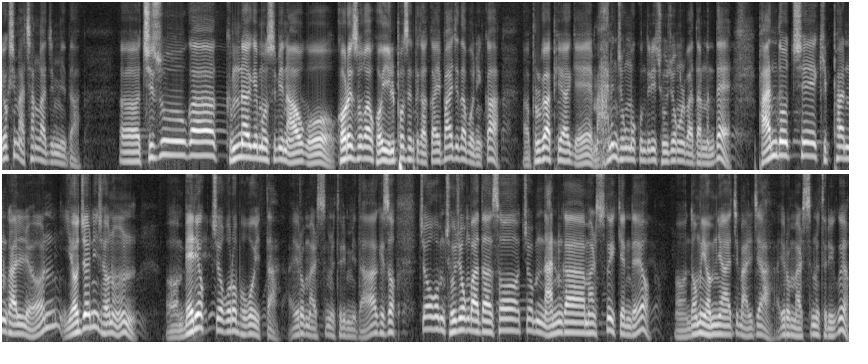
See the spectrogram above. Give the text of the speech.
역시 마찬가지입니다. 어, 지수가 급락의 모습이 나오고 거래소가 거의 1% 가까이 빠지다 보니까 어, 불가피하게 많은 종목군들이 조정을 받았는데 반도체 기판 관련 여전히 저는 어, 매력적으로 보고 있다 이런 말씀을 드립니다. 그래서 조금 조정받아서 좀 난감할 수도 있겠는데요. 어, 너무 염려하지 말자 이런 말씀을 드리고요.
